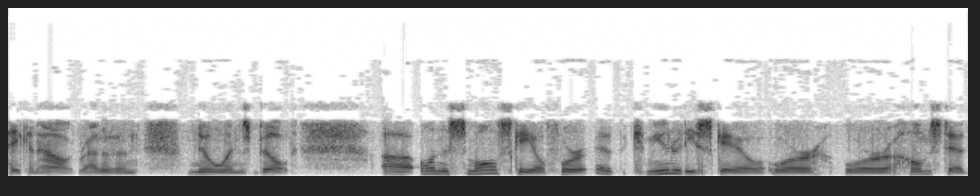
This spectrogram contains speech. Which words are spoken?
taken out rather than new ones built. Uh, on the small scale, for uh, community scale or or homestead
